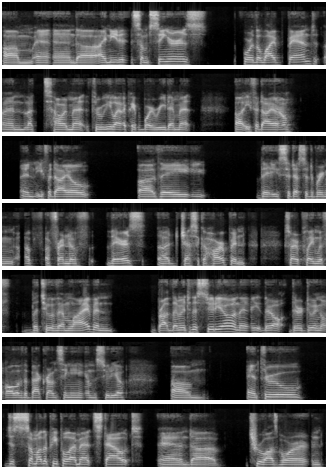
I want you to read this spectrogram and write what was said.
Um, and uh, I needed some singers for the live band, and that's how I met through Eli Paperboy Reed. I met uh, and Ifedayo, uh, they they suggested to bring a, a friend of theirs, uh, Jessica Harp, and started playing with the two of them live and brought them into the studio and they they're all, they're doing all of the background singing in the studio. Um, and through just some other people I met, Stout and uh, Tru Osborne,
